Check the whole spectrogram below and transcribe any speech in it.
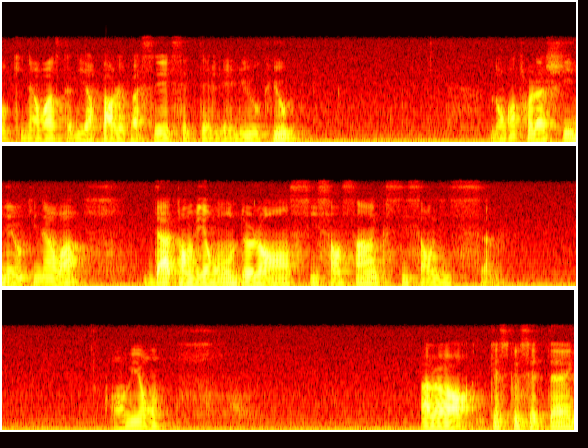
Okinawa, c'est-à-dire par le passé c'était les Ryukyu, donc entre la Chine et Okinawa, date environ de l'an 605-610. Environ. Alors, qu'est-ce que c'était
